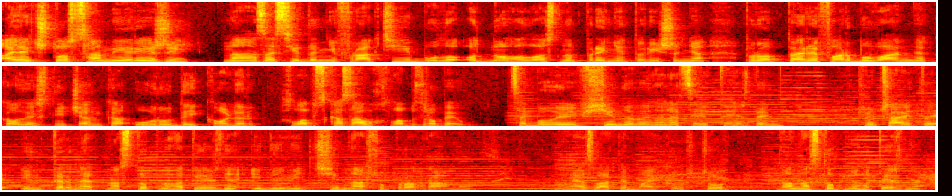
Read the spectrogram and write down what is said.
а як що самий рижий, на засіданні фракції було одноголосно прийнято рішення про перефарбування Колесніченка у рудий колір. Хлоп сказав, хлоп зробив. Це були всі новини на цей тиждень. Включайте інтернет наступного тижня і дивіться нашу програму. Мене звати Майкл Щур. До наступного тижня.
